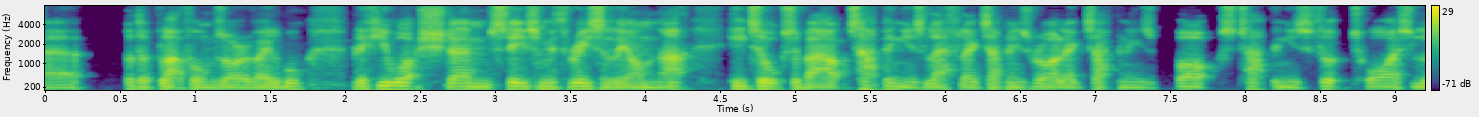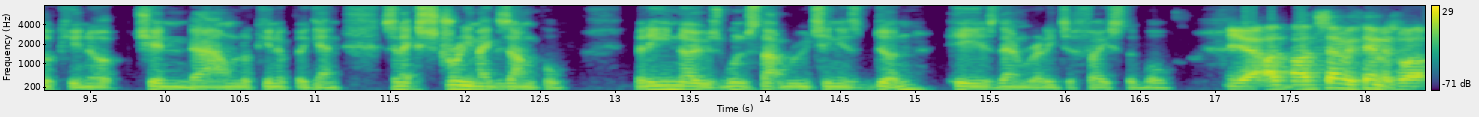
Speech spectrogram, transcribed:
uh, other platforms are available. But if you watched um, Steve Smith recently on that, he talks about tapping his left leg, tapping his right leg, tapping his box, tapping his foot twice, looking up, chin down, looking up again. It's an extreme example, but he knows once that routine is done, he is then ready to face the ball. Yeah, I'd say with him as well.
